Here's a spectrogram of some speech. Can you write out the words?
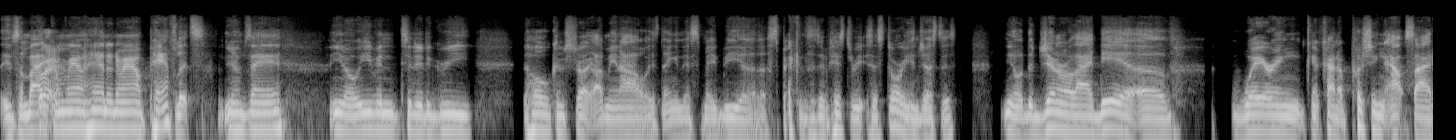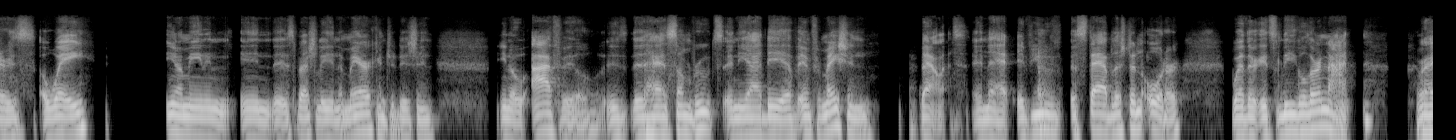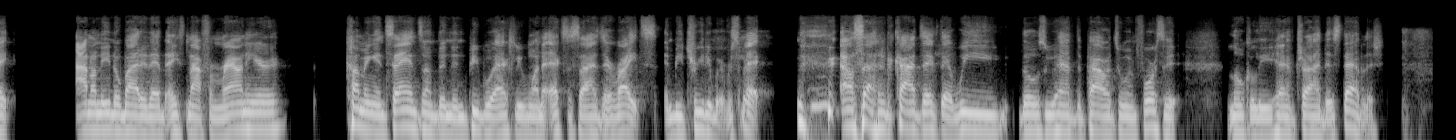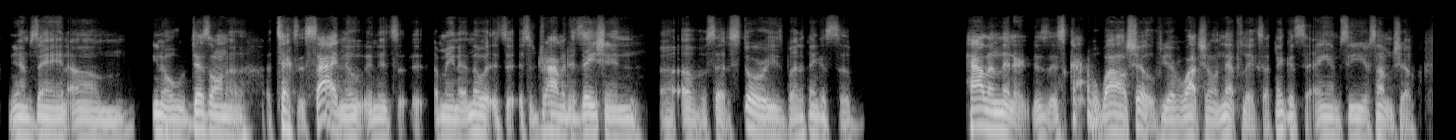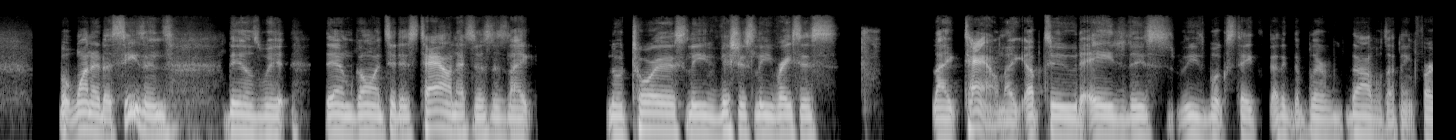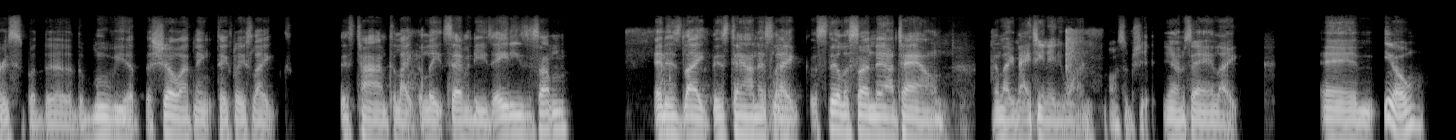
If somebody Right. come around handing around pamphlets, you know what I'm saying? You know, even to the degree the whole construct. I mean, I always think, this may be a speculative history historian justice. You know, the general idea of wearing kind of pushing outsiders away you know what i mean in, in especially in american tradition you know i feel is, it has some roots in the idea of information balance in that if you've established an order whether it's legal or not right i don't need nobody that is not from around here coming and saying something and people actually want to exercise their rights and be treated with respect outside of the context that we those who have the power to enforce it locally have tried to establish. You know what I'm saying? Um, you know, just on a, a Texas side note, and it's, I mean, I know it's a, it's a dramatization uh, of a set of stories, but I think it's a Hap and Leonard. It's, it's kind of a wild show if you ever watch it on Netflix. I think it's an AMC or something show. But one of the seasons deals with them going to this town that's just this like notoriously viciously racist like town, like up to the age these these books take. I think the Blair novels, I think first, but the the movie, uh, the show, I think takes place like this time to like the late seventies, eighties, or something. And it's like this town that's like still a sundown town in like 1981 on some shit. You know what I'm saying? Like, and you know,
